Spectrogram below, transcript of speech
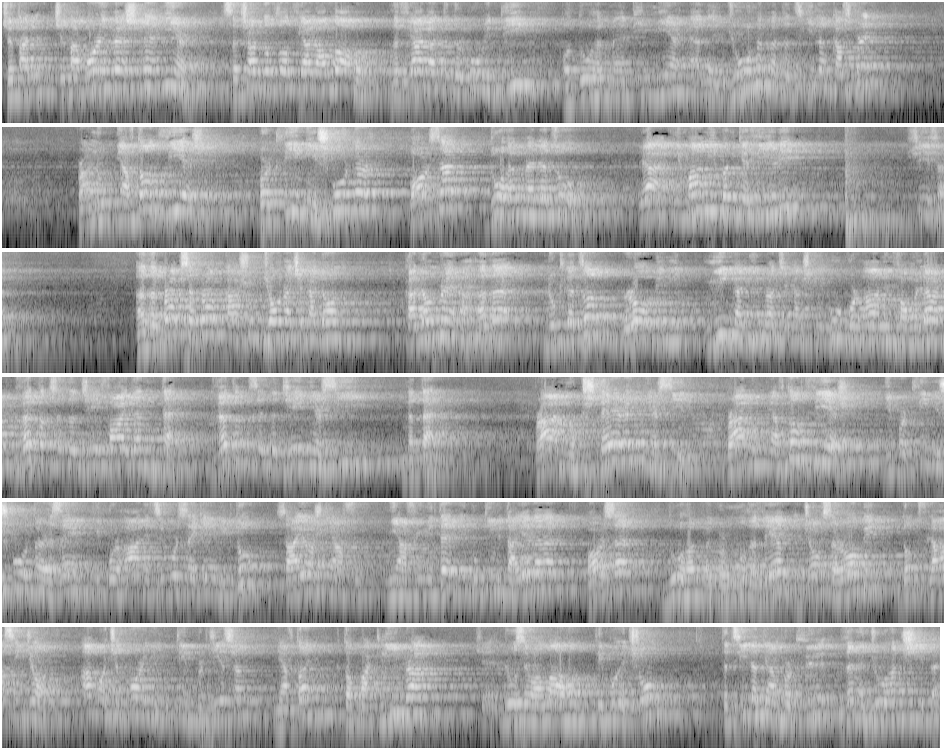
Që ta që ta morim vesh ne mirë se çfarë do të thotë fjala e Allahut dhe fjala e të dërguarit të tij, po duhet me e dit mirë edhe gjuhën me të cilën ka zbrit. Pra nuk mjafton thjesht përkthimi i shkurtër, porse duhet me lexu. Ja, Imam Ibn Kethiri shife. Edhe prapë se prapë ka shumë gjona që kalon kalon mrena, edhe nuk lexon robi një, një nga libra që kanë shpjeguar Kur'anin famëlartë vetëm se do gjej fajde në të, vetëm se do gjej mirësi në të. Pra nuk shteret mirësitë. Pra nuk mjafton thjesht një përkthim i shkurtër e zejnë i Kur'anit sikurse kemi këtu, se ajo është një, një afinitet i kuptimit të ajeteve, porse duhet me gërmu edhe thellë në qoftë se robi do të flasi gjonë. Amo, që të mori një kuptim përgjithshëm, mjaftojnë këto pak libra që lusim Allahun t'i bojtë shumë, të cilat janë përkthy dhe në gjuhën shqipe.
